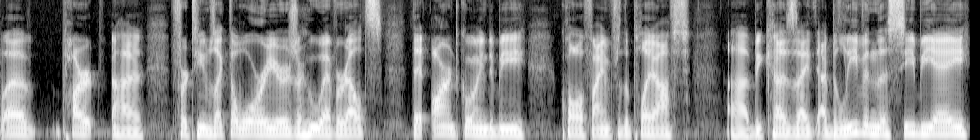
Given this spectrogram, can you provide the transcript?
uh, part uh, for teams like the Warriors or whoever else that aren't going to be qualifying for the playoffs. Uh, because I, I, believe in the CBA,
